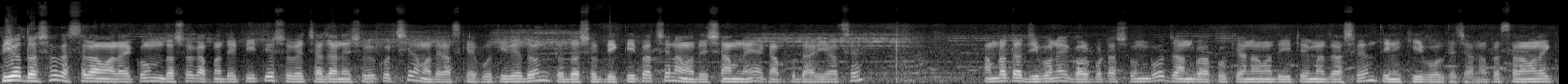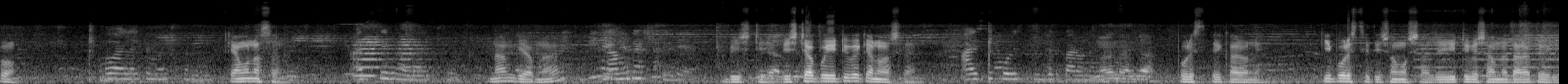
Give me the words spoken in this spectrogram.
প্রিয় দর্শক আসসালামু আলাইকুম। দর্শক আপনাদের প্রীতীয় শুভেচ্ছা জানিয়ে শুরু করছি আমাদের আজকের প্রতিবেদন। তো দর্শক দেখতেই পাচ্ছেন আমাদের সামনে এক আপু দাঁড়িয়ে আছে। আমরা তার জীবনের গল্পটা শুনব জানব আপু কেন আমাদের ইটের মাঝে আসলেন তিনি কি বলতে চান। আপনার সালাম আলাইকুম। ওয়ালাইকুম আসসালাম। কেমন আছেন? আছি ভালো আছি। নাম কি আপনার? নাম বৃষ্টি। বৃষ্টি। বৃষ্টি আপু ইউটিউবে কেন আসলেন? আইসি পরিস্থিতির কারণে। পরিস্থিতির কারণে। কি পরিস্থিতি, সমস্যা যে ইউটিউবের সামনে দাঁড়াতে হইল?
